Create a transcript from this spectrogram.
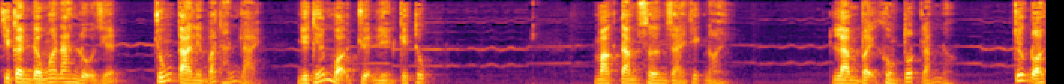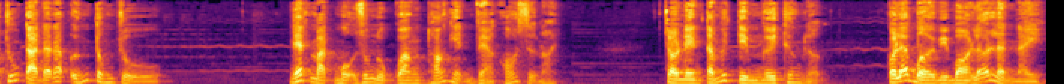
Chỉ cần đồng an an lộ diện, Chúng ta liền bắt hắn lại. Như thế mọi chuyện liền kết thúc. Mạc Tam Sơn giải thích nói, Làm vậy không tốt lắm đâu. Trước đó chúng ta đã đáp ứng tông chủ. Nét mặt mộ dung lục quang thoáng hiện vẻ khó xử nói, Cho nên ta mới tìm ngươi thương lượng. Có lẽ bởi vì bỏ lỡ lần này,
